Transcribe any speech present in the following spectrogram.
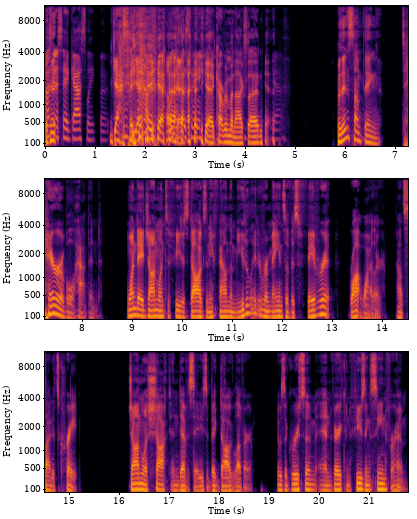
I was then- gonna say a gas leak, but Gas. Yeah. yeah, That's just me. yeah, carbon monoxide. Yeah. yeah. But then something terrible happened. One day, John went to feed his dogs and he found the mutilated remains of his favorite Rottweiler outside its crate. John was shocked and devastated. He's a big dog lover. It was a gruesome and very confusing scene for him.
